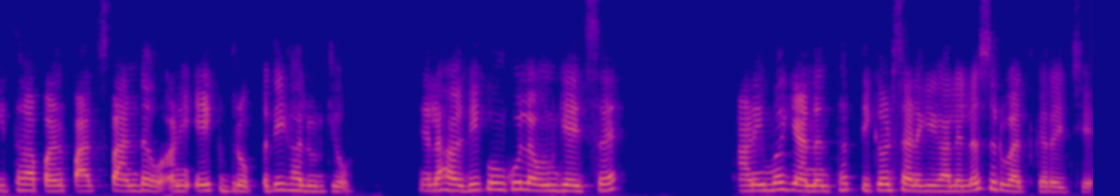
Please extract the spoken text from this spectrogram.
इथं आपण पाच पांडव आणि एक द्रौपदी घालून घेऊ. याला हळदी कुंकू लावून घ्यायचंय. आणि मग यानंतर तिखट सांडगे घालायला सुरुवात करायची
